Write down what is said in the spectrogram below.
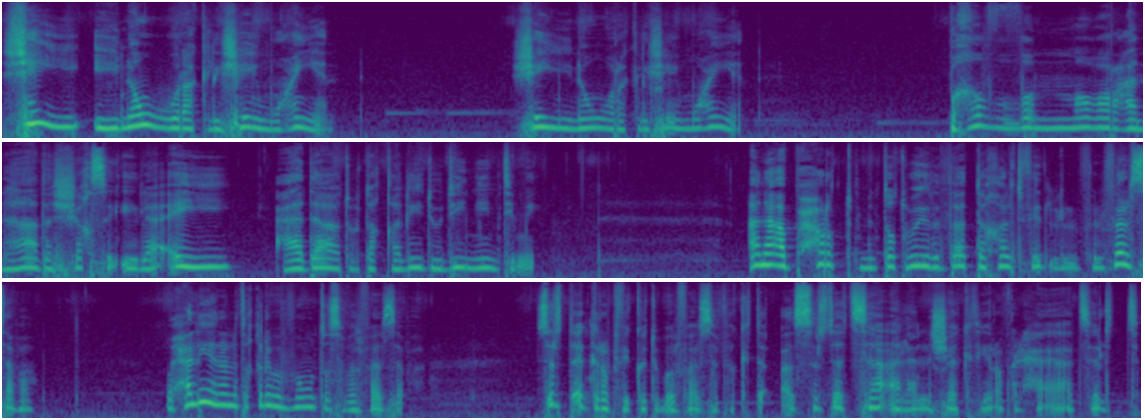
شيء ينورك لشيء معين. شيء ينورك لشيء معين. بغض النظر عن هذا الشخص إلى أي عادات وتقاليد ودين ينتمي. أنا أبحرت من تطوير الذات دخلت في الفلسفة. وحاليا أنا تقريبا في منتصف الفلسفة. صرت أقرب في كتب الفلسفة صرت أتساءل عن أشياء كثيرة في الحياة صرت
